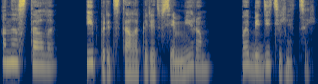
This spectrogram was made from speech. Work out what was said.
она стала и предстала перед всем миром победительницей.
